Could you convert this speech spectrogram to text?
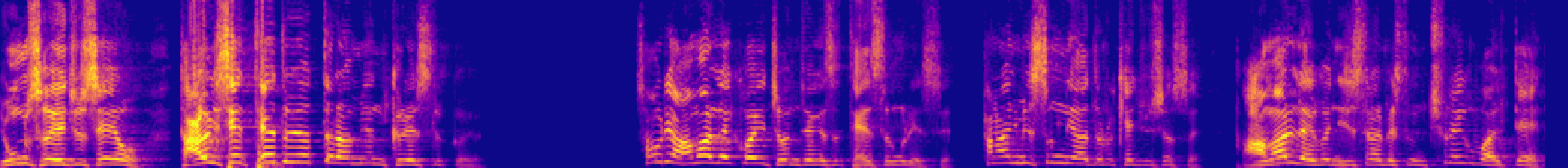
용서해 주세요. 다윗의 태도였더라면 그랬을 거예요. 사울이 아말렉과의 전쟁에서 대승을 했어요. 하나님이 승리하도록 해주셨어요. 아말렉은 이스라엘 백성 출애굽할 때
